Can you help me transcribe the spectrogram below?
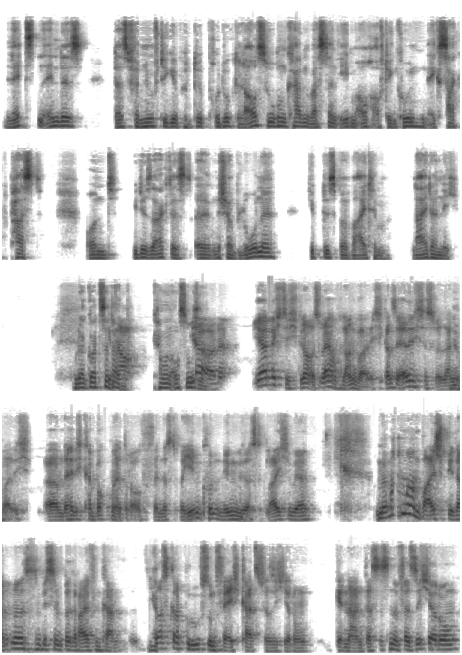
letzten Endes das vernünftige Produkt raussuchen kann, was dann eben auch auf den Kunden exakt passt. Und wie du sagtest, äh, eine Schablone gibt es bei weitem leider nicht. Oder Gott sei genau. Dank, kann man auch so ja, sagen. Ja, richtig, genau. Es wäre auch langweilig. Ganz ehrlich, das wäre langweilig. Ja. Ähm, da hätte ich keinen Bock mehr drauf, wenn das bei jedem Kunden irgendwie das Gleiche wäre. Und wir machen mal ein Beispiel, damit man das ein bisschen begreifen kann. Du ja. hast gerade Berufsunfähigkeitsversicherung genannt. Das ist eine Versicherung,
